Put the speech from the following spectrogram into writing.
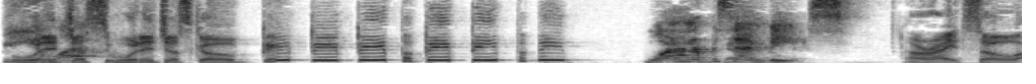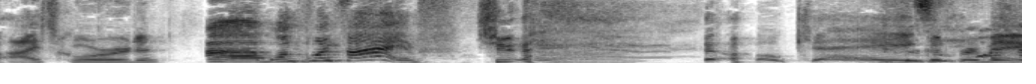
be Would it just would it just go beep beep beep beep beep beep beep? beep? 100% Yeah. beats. All right, so I scored Uh, 1.5. two. okay, good for me.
